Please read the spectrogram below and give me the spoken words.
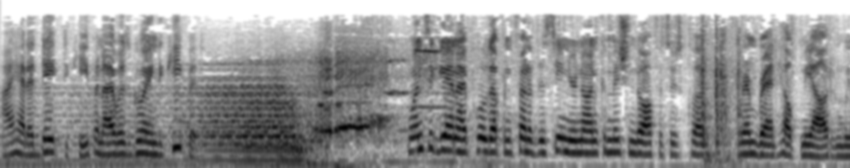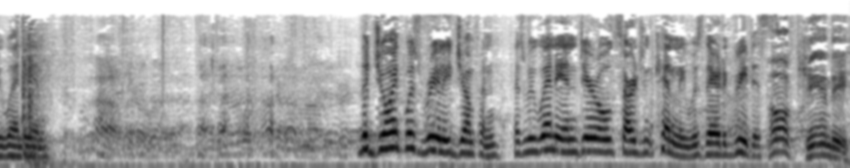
I had a date to keep, and I was going to keep it. Once again, I pulled up in front of the Senior Non-Commissioned Officers Club. Rembrandt helped me out, and we went in. The joint was really jumping. As we went in, dear old Sergeant Kenley was there to greet us. Oh, Candy.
